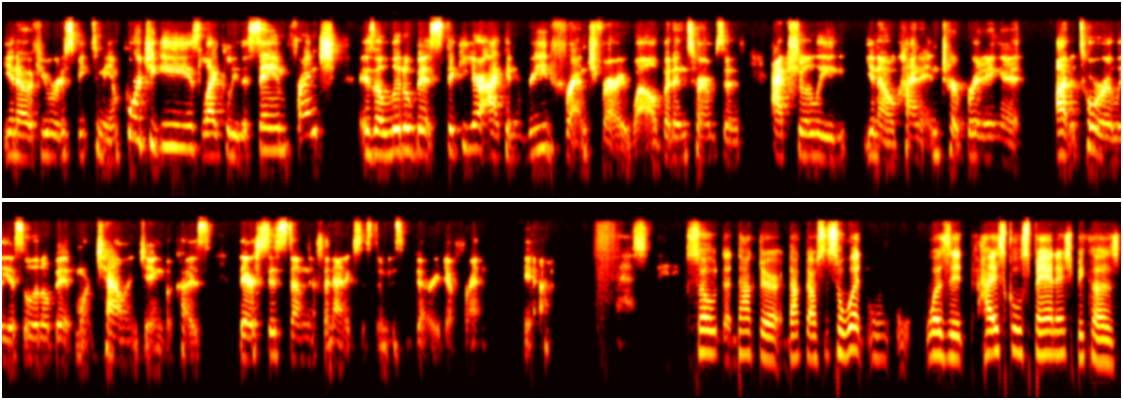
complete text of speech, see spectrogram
You know, if you were to speak to me in Portuguese, likely the same. French is a little bit stickier. I can read French very well, but in terms of actually, you know, kind of interpreting it auditorily is a little bit more challenging because their system, their phonetic system is very different. Yeah. Fascinating. So, Dr. Dr. Austin, so what was it high school Spanish? Because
